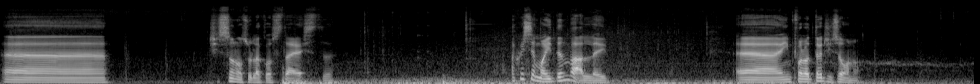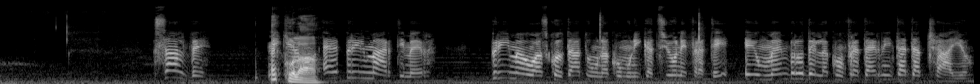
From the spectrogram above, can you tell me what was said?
Uh, ci sono sulla costa est. Ma qui siamo a Hidden Valley. Uh, in Fallout 3 ci sono. Salve. Eccola. April Martimer. Prima ho ascoltato una comunicazione fra te e un membro della confraternita d'acciaio.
